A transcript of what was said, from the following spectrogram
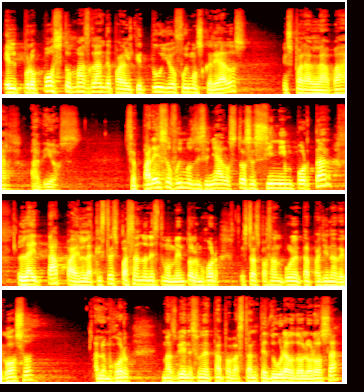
el propósito más grande para el que tú y yo fuimos creados es para alabar a Dios sea, para eso fuimos diseñados. Entonces, sin importar la etapa en la que estés pasando en este momento, a lo mejor estás pasando por una etapa llena de gozo, a lo mejor más bien es una etapa bastante dura o dolorosa,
